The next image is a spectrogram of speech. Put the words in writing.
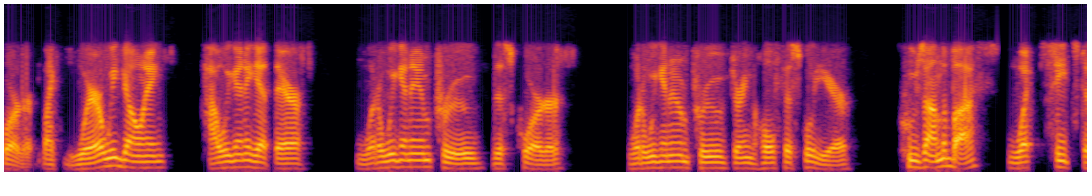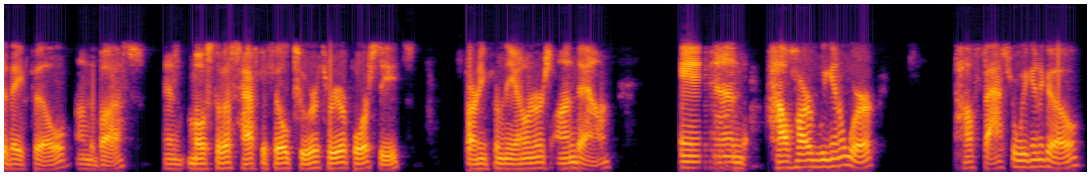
quarter. Like, where are we going? How are we going to get there? What are we going to improve this quarter? What are we going to improve during the whole fiscal year? Who's on the bus? What seats do they fill on the bus? And most of us have to fill two or three or four seats, starting from the owners on down. And how hard are we going to work? How fast are we going to go?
